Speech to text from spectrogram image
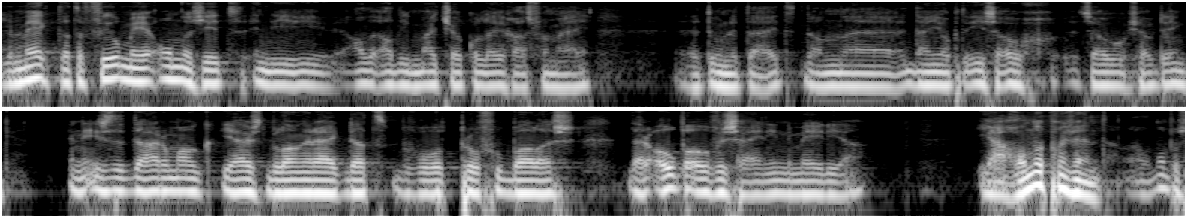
je merkt dat er veel meer onder zit in die, al, die- al die macho collega's van mij eh, toen de tijd, dan, eh, dan je op het eerste oog zo zou denken. En is het daarom ook juist belangrijk dat bijvoorbeeld profvoetballers daar open over zijn in de media? Ja, 100 procent. 100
